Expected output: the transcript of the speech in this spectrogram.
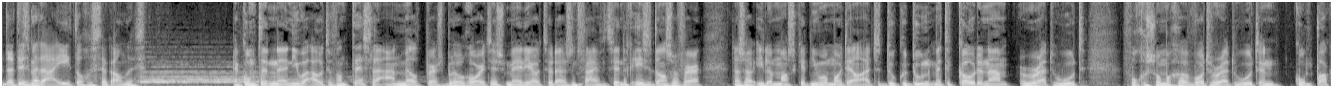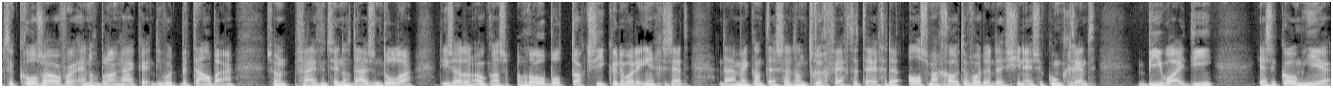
dat is met AI toch een stuk anders. Er komt een uh, nieuwe auto van Tesla aan, meldt persbureau Reuters. Medio 2025 is het dan zover. Dan zou Elon Musk het nieuwe model uit de doeken doen met de codenaam Redwood. Volgens sommigen wordt Redwood een compacte crossover. En nog belangrijker, die wordt betaalbaar. Zo'n 25.000 dollar. Die zou dan ook als robottaxi kunnen worden ingezet. Daarmee kan Tesla dan terugvechten tegen de alsmaar groter wordende Chinese concurrent BYD. Ja, ze komen hier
